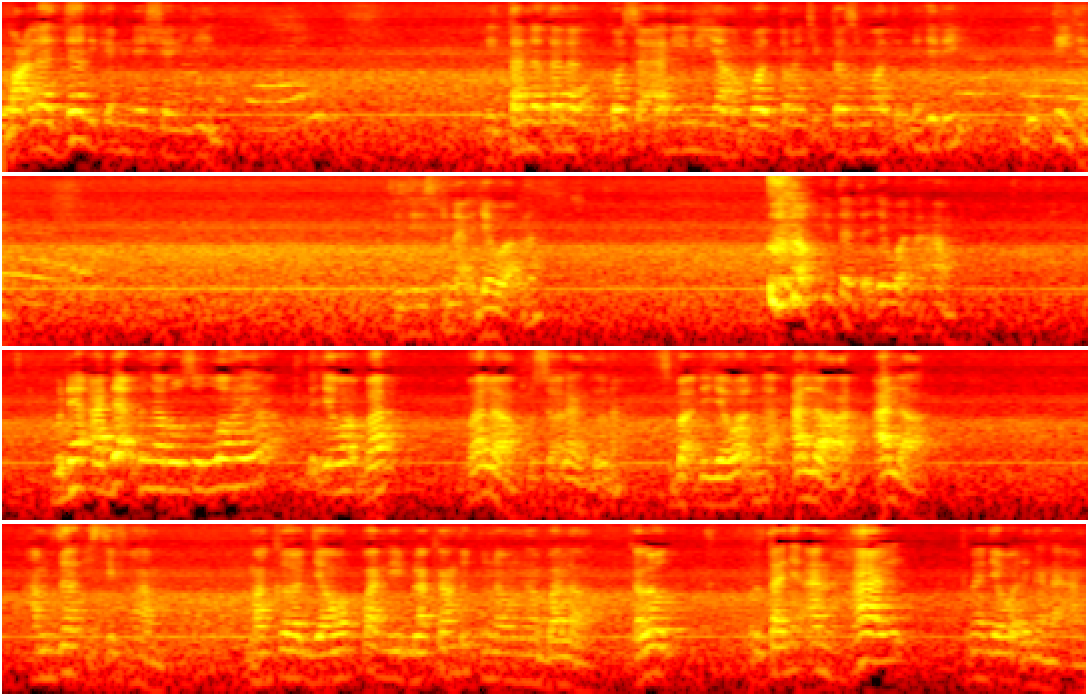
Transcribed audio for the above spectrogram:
Wa ala dhalika minasyahidin ini tanda-tanda kekuasaan ini yang apa Tuhan cipta semua itu menjadi buktinya. Jadi sunat jawab nah. kita tak jawab na'am. Kemudian adab dengan Rasulullah ya, kita jawab ba bala persoalan tu nah. Sebab dia jawab dengan ala, ala. Hamzah istifham. Maka jawapan di belakang tu kena dengan bala. Kalau pertanyaan hal kena jawab dengan na'am.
